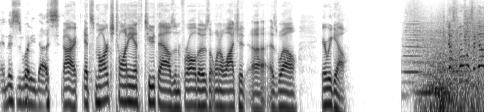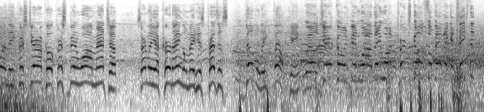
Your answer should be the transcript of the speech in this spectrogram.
and this is what he does. All right. It's March 20th, 2000 for all those that want to watch it uh, as well. Here we go. Just moments ago in the Chris Jericho Chris Benoit matchup, certainly uh, Kurt Angle made his presence doubly felt, King. Well, Jericho and Benoit, they want Kurt's gold so bad they can taste it.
